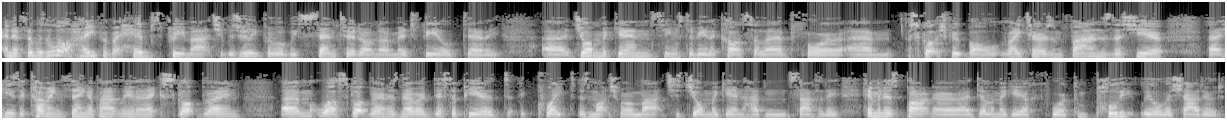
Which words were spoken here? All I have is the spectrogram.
And if there was a lot of hype about Hibs pre-match, it was really probably centred on our midfield, Terry. Uh, John McGinn seems to be the cause celeb for um, Scottish football writers and fans this year. Uh, he's a coming thing apparently, the next Scott Brown. Um, well, Scott Brown has never disappeared quite as much from a match as John McGinn had on Saturday. Him and his partner uh, Dylan McGeoch were completely overshadowed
